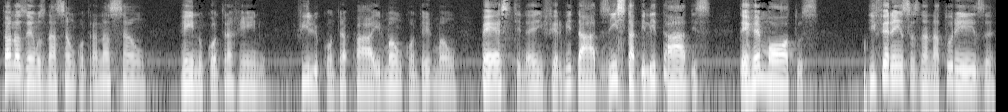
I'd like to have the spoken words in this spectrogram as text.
Então nós vemos nação contra nação, reino contra reino, filho contra pai, irmão contra irmão, peste, né, enfermidades, instabilidades, terremotos, diferenças na natureza,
